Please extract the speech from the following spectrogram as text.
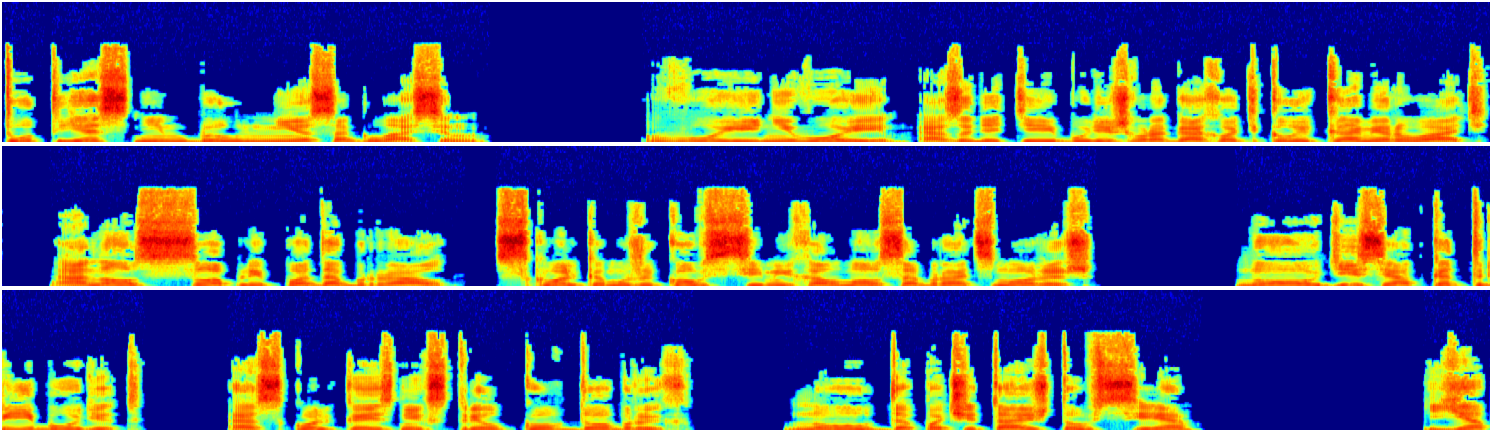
тут я с ним был не согласен. «Вои не вои, а за детей будешь врага хоть клыками рвать! А ну, сопли подобрал! Сколько мужиков с семи холмов собрать сможешь? Ну, десятка три будет. А сколько из них стрелков добрых? Ну, да почитай, что все. Я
